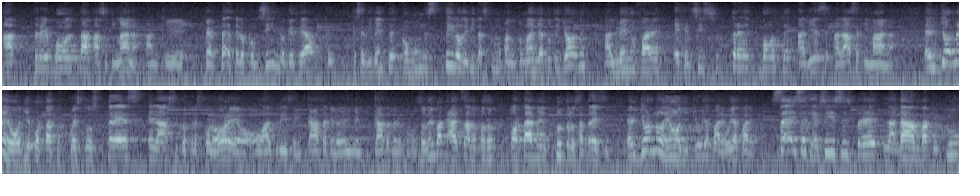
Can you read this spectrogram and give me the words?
a tre volte a settimana, anche per te te lo consiglio che, sea, che, che se divente come un stile di vita, como quando tu mangi tutti i giorni, almeno fare esercizio tre volte alla settimana. Il giorno di oggi ho portato questi tre elastici, tre colori o, o, altri in casa che l'ho dimenticato, però come sono in vacanza non posso portarmi tutti gli attrezzi. Il giorno di oggi che voglio fare? Voglio fare 6 esercizi per la gamba che tu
